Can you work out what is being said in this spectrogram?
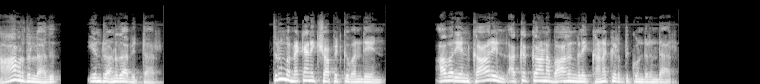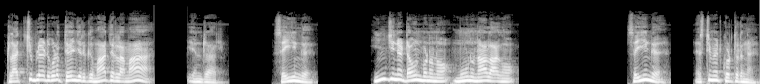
ஆவறதில்ல அது என்று அனுதாபித்தார். திரும்ப மெக்கானிக் ஷாப்பிற்கு வந்தேன். அவர் என் காரில் அக்கக்கான பாகங்களை கணக்கெடுத்துக் கொண்டிருந்தார். கிளட்ச் பிளேடு கூட தேஞ்சிருக்கு மாத்திரலாமா? என்றார். செய்யுங்க. இன்ஜினை டவுன் பண்ணணும். மூணு நாள் ஆகும். செய்யுங்க. எஸ்டிமேட் கொடுத்துடுங்க.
